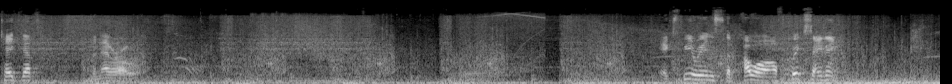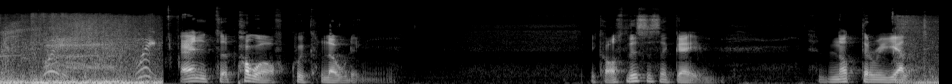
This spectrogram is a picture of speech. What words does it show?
Take that, Manero. Experience the power of quick saving and the power of quick loading. Because this is a game and not the reality.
